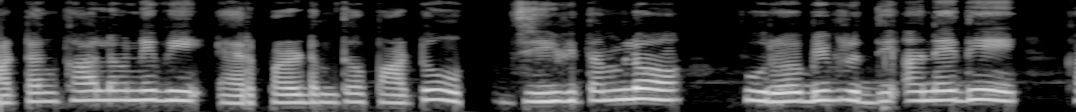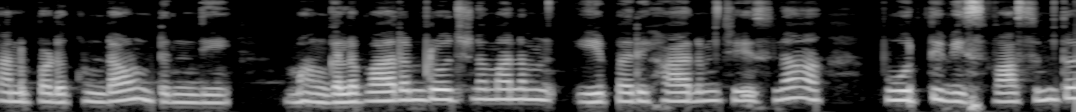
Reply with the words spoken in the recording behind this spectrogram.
ఆటంకాలు అనేవి ఏర్పడడంతో పాటు జీవితంలో పురోభివృద్ధి అనేది కనపడకుండా ఉంటుంది. మంగళవారం రోజున మనం ఏ పరిహారం చేసినా పూర్తి విశ్వాసంతో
